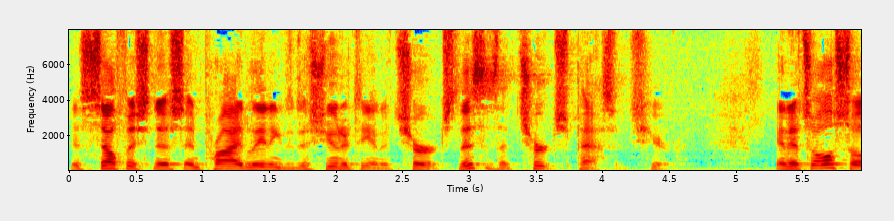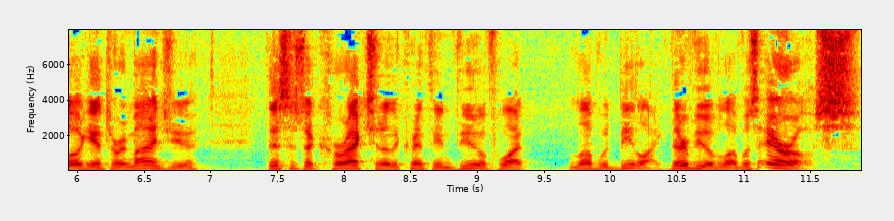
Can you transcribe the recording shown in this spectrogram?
is selfishness and pride leading to disunity in a church. This is a church passage here. And it's also, again, to remind you, this is a correction of the Corinthian view of what love would be like. Their view of love was eros.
